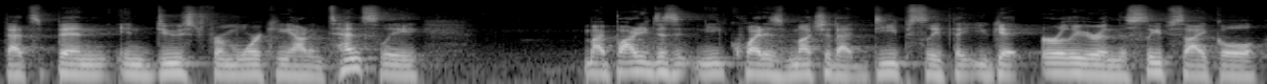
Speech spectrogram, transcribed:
that's been induced from working out intensely, my body doesn't need quite as much of that deep sleep that you get earlier in the sleep cycle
